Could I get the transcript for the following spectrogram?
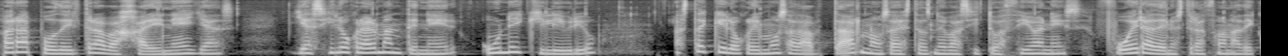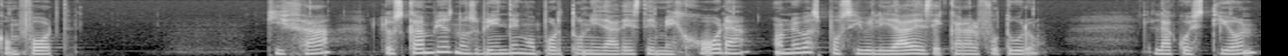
para poder trabajar en ellas y así lograr mantener un equilibrio hasta que logremos adaptarnos a estas nuevas situaciones fuera de nuestra zona de confort. Quizá los cambios nos brinden oportunidades de mejora o nuevas posibilidades de cara al futuro. La cuestión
